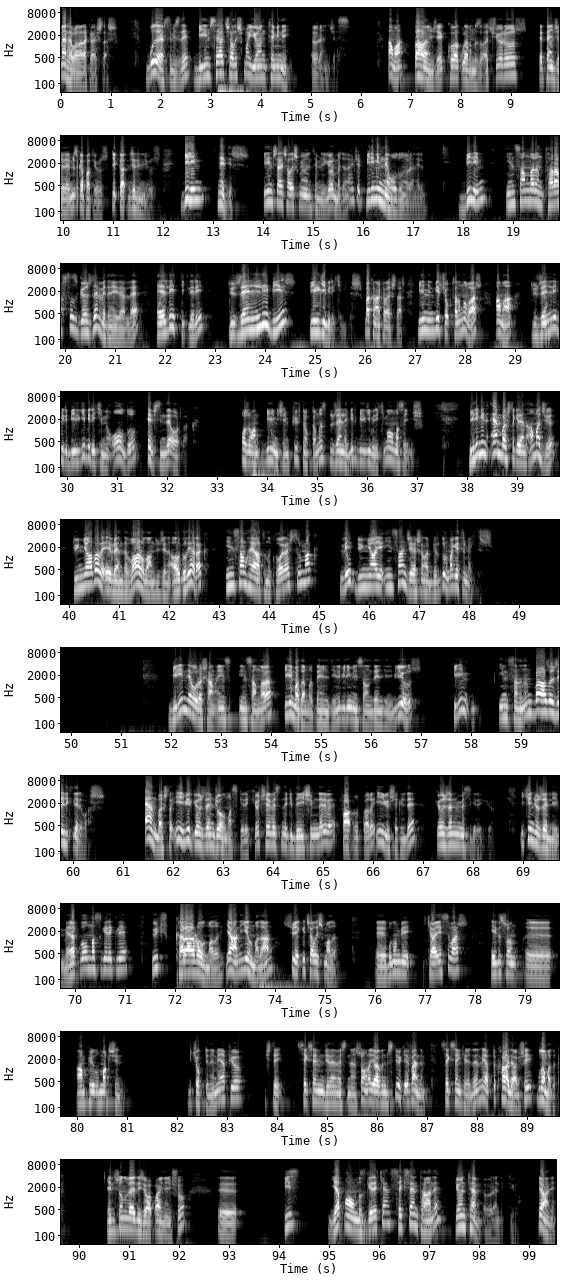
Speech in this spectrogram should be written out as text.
Merhabalar arkadaşlar. Bu dersimizde bilimsel çalışma yöntemini öğreneceğiz. Ama daha önce kulaklarımızı açıyoruz ve pencerelerimizi kapatıyoruz. Dikkatlice dinliyoruz. Bilim nedir? Bilimsel çalışma yöntemini görmeden önce bilimin ne olduğunu öğrenelim. Bilim, insanların tarafsız gözlem ve deneylerle elde ettikleri düzenli bir bilgi birikimidir. Bakın arkadaşlar, bilimin birçok tanımı var ama düzenli bir bilgi birikimi olduğu hepsinde ortak. O zaman bilim için püf noktamız düzenli bir bilgi birikimi olmasıymış. Bilimin en başta gelen amacı dünyada ve evrende var olan düzeni algılayarak insan hayatını kolaylaştırmak ve dünyayı insanca yaşanabilir duruma getirmektir. Bilimle uğraşan ins- insanlara bilim adamı denildiğini, bilim insanı denildiğini biliyoruz. Bilim insanının bazı özellikleri var. En başta iyi bir gözlemci olması gerekiyor. Çevresindeki değişimleri ve farklılıkları iyi bir şekilde gözlemlemesi gerekiyor. İkinci özelliği meraklı olması gerekli. Üç, kararlı olmalı. Yani yılmadan sürekli çalışmalı. Ee, bunun bir hikayesi var. Edison e, ampul bulmak için birçok deneme yapıyor. İşte 80. denemesinden sonra yardımcısı diyor ki efendim 80 kere deneme yaptık hala bir şey bulamadık. Edison'un verdiği cevap aynen şu. Ee, biz yapmamamız gereken 80 tane yöntem öğrendik diyor. Yani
